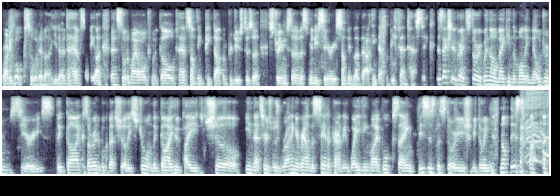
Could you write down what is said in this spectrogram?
writing books or whatever. You know, to have something like that's sort of my ultimate goal to have something picked up and produced as a streaming service miniseries, something like that. I think that would be fantastic. There's actually a great story when they were making the Molly Meldrum series. The guy, because I wrote a book about Shirley Strachan, the guy who played Shirl in that series was running around the set apparently waving my book saying, This is the story you should be doing, not this one.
